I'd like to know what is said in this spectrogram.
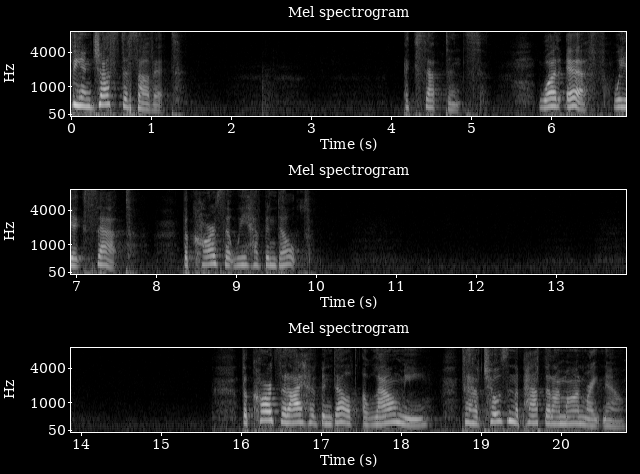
the injustice of it. Acceptance. What if we accept the cards that we have been dealt? The cards that I have been dealt allow me to have chosen the path that I'm on right now,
